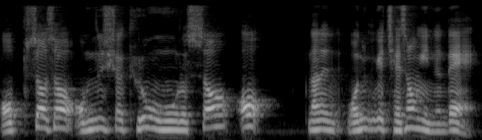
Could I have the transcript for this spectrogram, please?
없어서 없는 식상 들어옴으로써 어 나는 원국에 재성이 있는데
